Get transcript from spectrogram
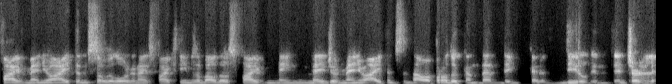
five menu items, so we'll organize five teams about those five main major menu items in our product, and then they kind of deal in, internally.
